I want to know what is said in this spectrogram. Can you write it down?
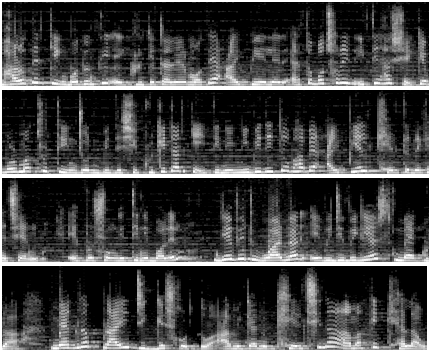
ভারতের কিংবদন্তি এই ক্রিকেটারের মতে, আইপিএলের এত বছরের ইতিহাসে কেবলমাত্র তিনজন বিদেশি ক্রিকেটারকেই তিনি নিবেদিতভাবে আইপিএল খেলতে দেখেছেন। এ প্রসঙ্গে তিনি বলেন, David Warner, AB de Villiers, McGrath. McGrath প্রায়ই জিজ্ঞেস করতো, আমি কেন খেলছি না? আমাকে খেলাও।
